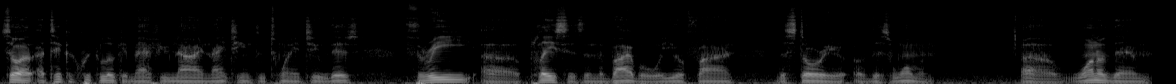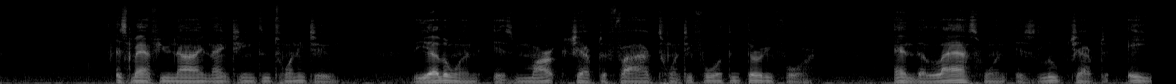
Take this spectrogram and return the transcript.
So I, I take a quick look at Matthew 9 19 through 22. There's three uh, places in the Bible where you'll find the story of this woman. Uh, one of them is Matthew 9 19 through 22. The other one is Mark chapter 5 24 through 34. And the last one is Luke chapter 8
